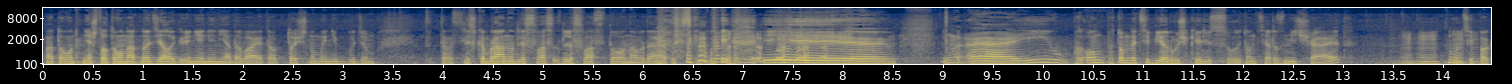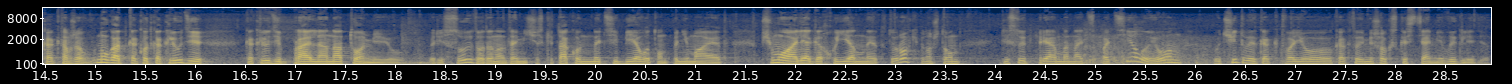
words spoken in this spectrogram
Потом вот мне что-то он одно дело, говорю, не-не-не, давай, это вот точно мы не будем. Это слишком рано для, свас, для свастонов, да. И Э, и он потом на тебе ручкой рисует, он тебя размечает. ну, типа, как там же, ну, как, как вот как люди, как люди правильно анатомию рисуют, вот анатомически, так он на тебе, вот он понимает. Почему у Олега охуенные татуировки? Потому что он рисует прямо на, по телу, и он учитывает, как твое, как твой мешок с костями выглядит.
